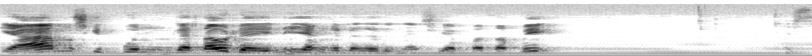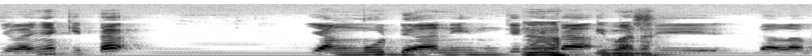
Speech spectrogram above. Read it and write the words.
ya meskipun nggak tahu deh ini yang ngedengerinnya siapa tapi istilahnya kita yang muda nih mungkin Ah, kita gimana? masih dalam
